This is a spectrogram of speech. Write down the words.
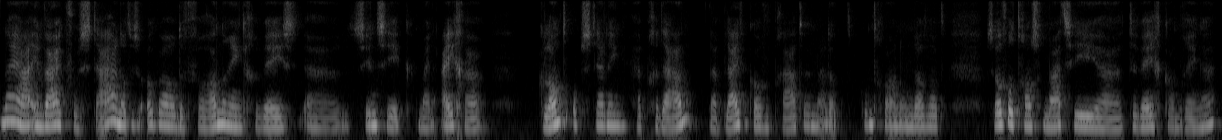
nou ja, in waar ik voor sta. En dat is ook wel de verandering geweest uh, sinds ik mijn eigen klantopstelling heb gedaan. Daar blijf ik over praten, maar dat komt gewoon omdat dat zoveel transformatie uh, teweeg kan brengen.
